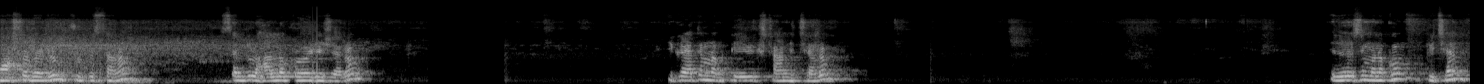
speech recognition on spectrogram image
Master bedroom చూపిస్తాను. సెల్ఫ్లు హాల్లో ప్రొవైడ్ చేశారు. ఇక్కడైతే మనకు టీవీకి స్టాండ్ ఇచ్చారు. ఇది వచ్చి మనకు కిచెన్.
